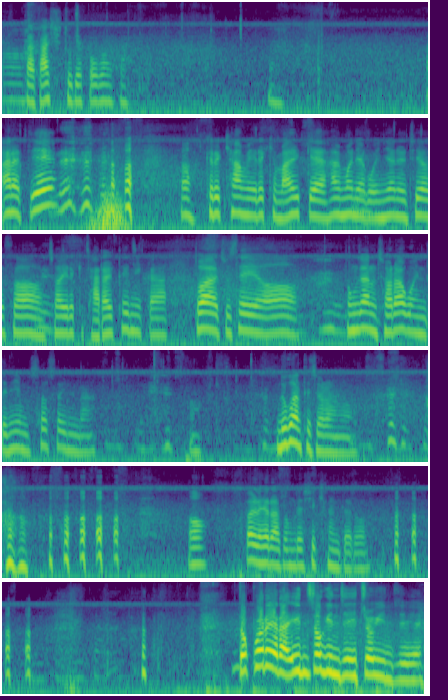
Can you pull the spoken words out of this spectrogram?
아. 자 다시 두 개 뽑아봐. 어. 알았지? 어, 그렇게 하면 이렇게 맑게 할머니하고 인연을 지어서 네. 저 이렇게 잘할 테니까 도와주세요. 동자는 절하고 있는데 님 서서 있나? 어. 누구한테 절하노? 빨리 해라 동자 시키는 대로 똑바로 해라. 이쪽인지 이쪽인지.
